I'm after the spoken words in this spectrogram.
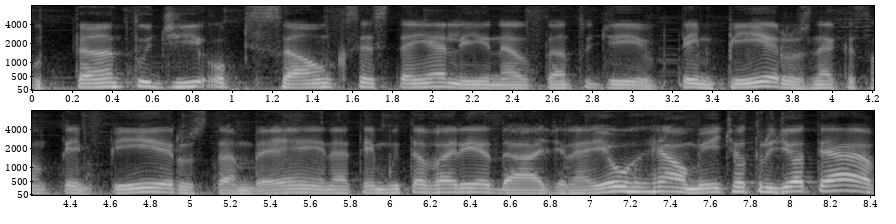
o tanto de opção que vocês têm ali, né? O tanto de temperos, né? Que são temperos também, né? Tem muita variedade, né? Eu realmente, outro dia até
